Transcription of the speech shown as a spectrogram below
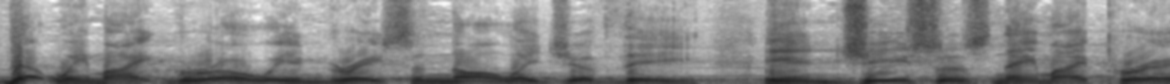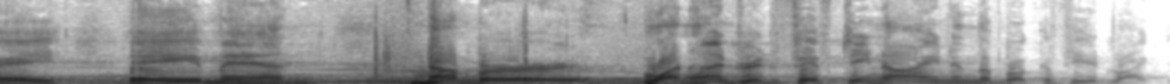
that we might grow in grace and knowledge of thee. In Jesus' name I pray, amen. Number 159 in the book, if you'd like.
